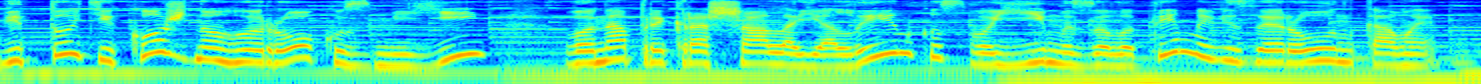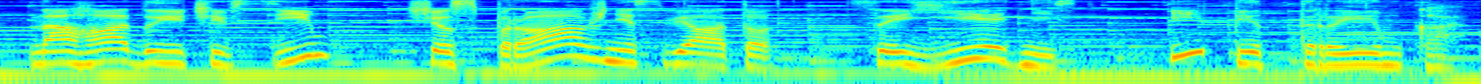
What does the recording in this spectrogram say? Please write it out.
Відтоді кожного року змії вона прикрашала ялинку своїми золотими візерунками, нагадуючи всім, що справжнє свято це єдність і підтримка.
